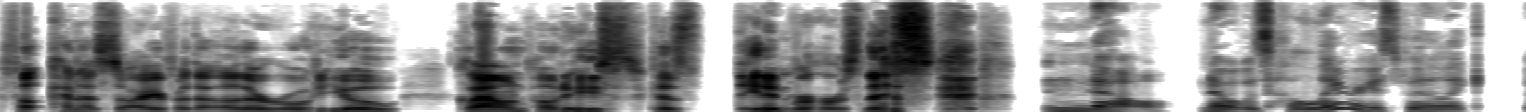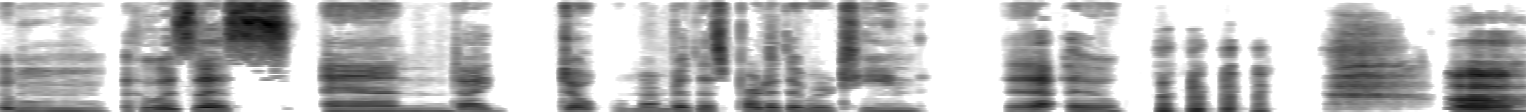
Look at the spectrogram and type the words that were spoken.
felt kind of sorry for the other rodeo clown ponies because they didn't rehearse this. No, no, it was hilarious, but like, um, who is this? And I don't remember this part of the routine. Uh-oh. uh,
